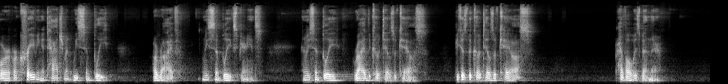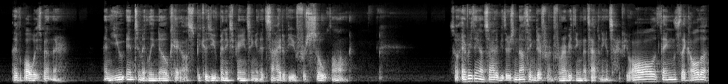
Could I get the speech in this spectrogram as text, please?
or, or craving attachment, we simply arrive. We simply experience. And we simply ride the coattails of chaos because the coattails of chaos have always been there. They've always been there. And you intimately know chaos because you've been experiencing it inside of you for so long. So everything outside of you, there's nothing different from everything that's happening inside of you. All the things, like all the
